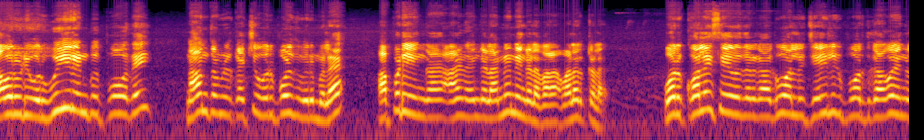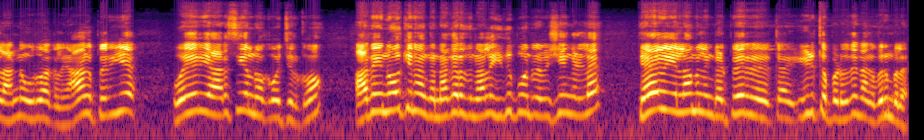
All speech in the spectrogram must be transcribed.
அவருடைய ஒரு உயிர் என்பது போவதை நாம் தமிழர் கட்சி ஒருபொழுதும் விரும்பலை. அப்படி எங்கள் எங்கள் அண்ணன் எங்களை வ வளர்க்கலை. ஒரு கொலை செய்வதற்காகவோ அல்லது ஜெயிலுக்கு போகிறதுக்காகவோ எங்கள் அண்ணன் உருவாக்கலை. நாங்கள் பெரிய உயரிய அரசியல் நோக்கம் வச்சுருக்கோம். அதை நோக்கி நாங்கள் நகர்றதுனால இது போன்ற விஷயங்களில் தேவையில்லாமல் எங்கள் பேர் க இழுக்கப்படுவதை நாங்கள் விரும்பலை.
